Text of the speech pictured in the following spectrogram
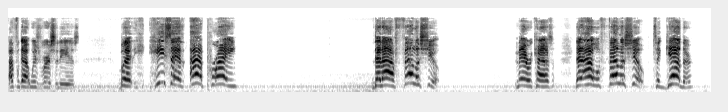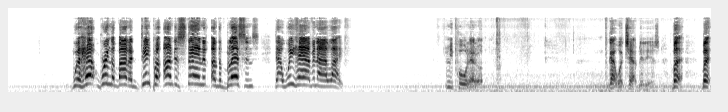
I forgot which verse it is, but he says, "I pray that our fellowship, Mary Kaiser, that our fellowship together will help bring about a deeper understanding of the blessings that we have in our life. Let me pull that up. Forgot what chapter it is. But but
